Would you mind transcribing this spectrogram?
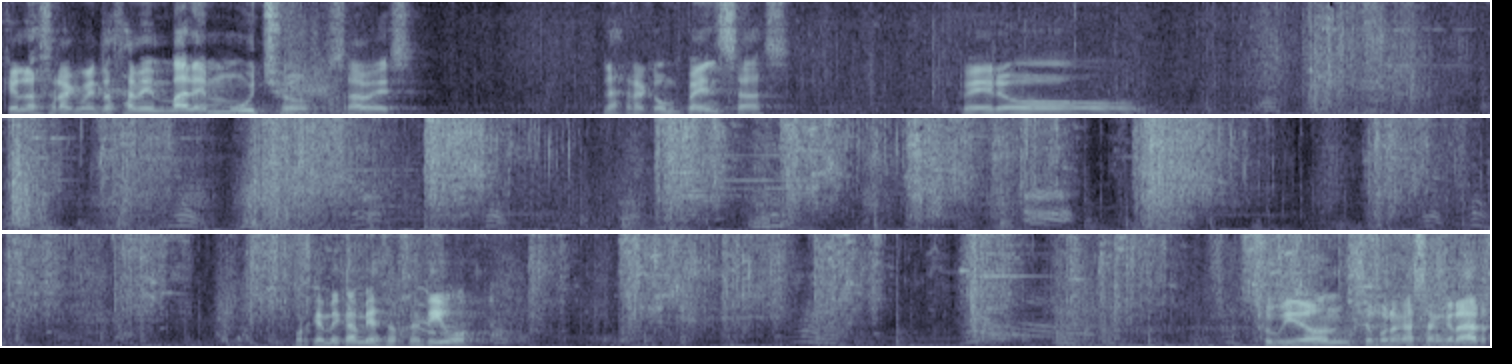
Que los fragmentos también valen mucho, ¿sabes? Las recompensas Pero... ¿Por qué me cambias de objetivo? Subidón, se ponen a sangrar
